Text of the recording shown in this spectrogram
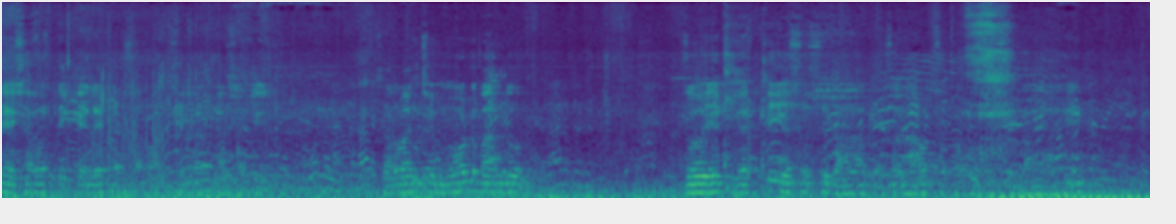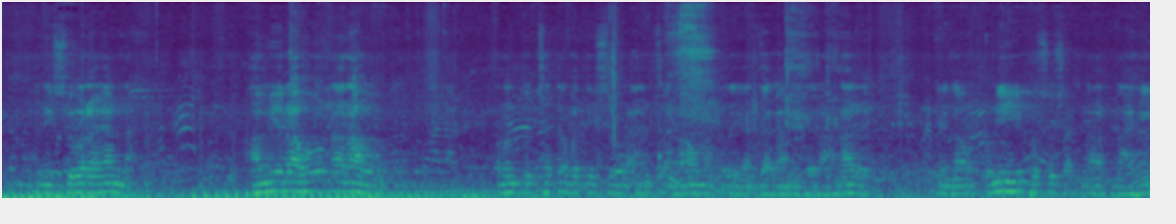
देशावरती केले त्या सर्वांशी करण्यासाठी सर्वांची मोठ बांधून जो एक व्यक्ती यशस्वी झाला त्याचं नाव आहे. आणि शिवरायांना आम्ही राहू न राहू परंतु छत्रपती शिवरायांचं नाव मात्र या जगामध्ये राहणार आहे. ते नाव कुणीही पुसू शकणार नाही.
